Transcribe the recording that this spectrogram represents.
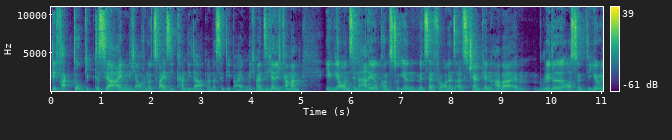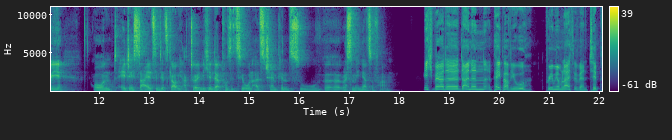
de facto gibt es ja eigentlich auch nur zwei Siegkandidaten und das sind die beiden. Ich meine, sicherlich kann man irgendwie auch ein Szenario konstruieren mit Seth Rollins als Champion, aber ähm, Riddle, Austin Theory und AJ Styles sind jetzt, glaube ich, aktuell nicht in der Position, als Champion zu äh, WrestleMania zu fahren. Ich werde deinen Pay-Per-View Premium Live Event Tipp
